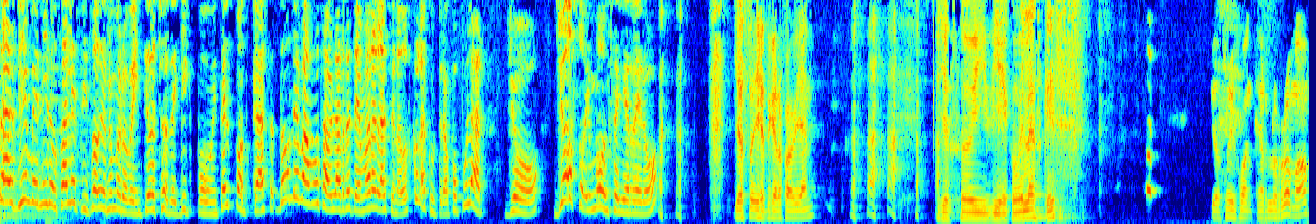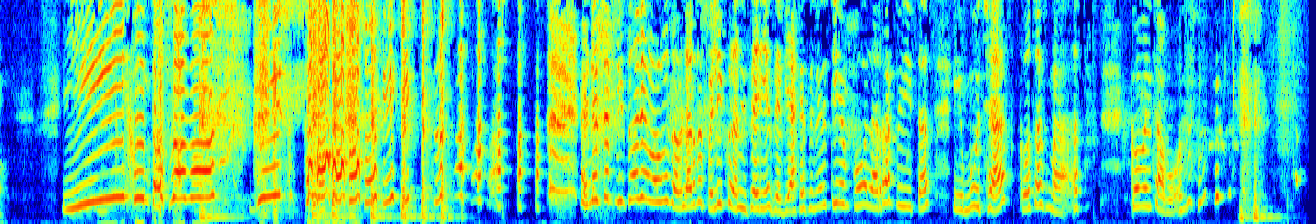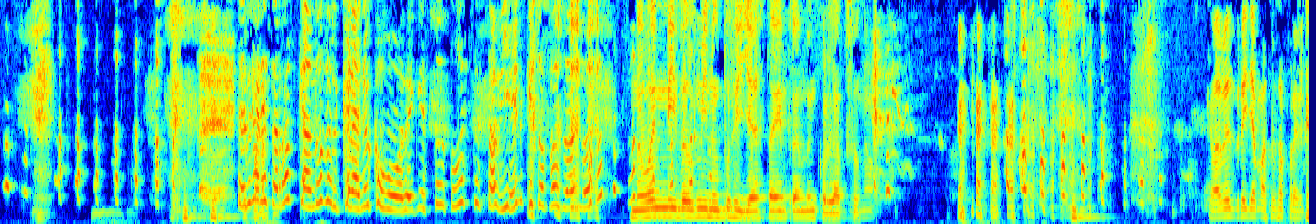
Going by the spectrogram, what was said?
Tal? Bienvenidos al episodio número 28 de Geek Point, el podcast donde vamos a hablar de temas relacionados con la cultura popular. Yo, yo soy Monse Guerrero. Yo soy Edgar Fabián. Yo soy Diego Velázquez. Yo soy Juan Carlos Romo. Y juntos somos Geek Point. En este episodio vamos a hablar de películas y series de viajes en el tiempo, las rapiditas y muchas cosas más. Comenzamos. Edgar está rascándose el cráneo como de que esto, todo esto está bien, ¿qué está pasando? No van ni dos minutos y ya está entrando en colapso. No. Cada vez brilla más esa frente.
